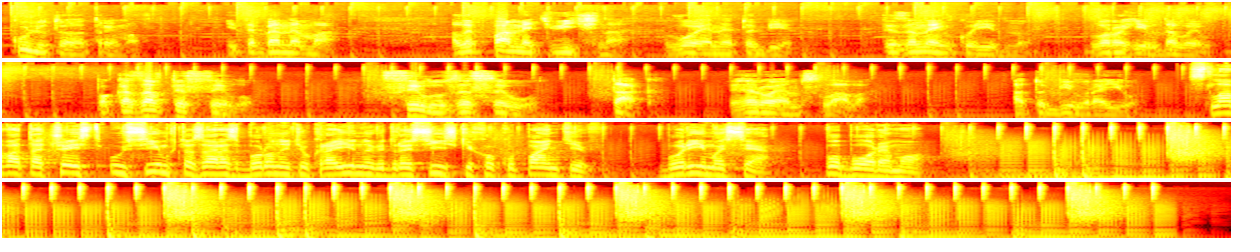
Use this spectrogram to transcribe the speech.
кулю ти отримав, і тебе нема. Але пам'ять вічна, воїне тобі. Ти за неньку рідну, ворогів давив. Показав ти силу. силу ЗСУ. Так, героям слава. А тобі в раю. Слава та честь усім, хто зараз боронить Україну від російських окупантів. Борімося, поборемо.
